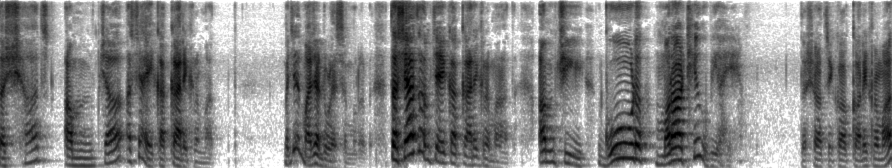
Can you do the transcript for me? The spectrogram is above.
तशाच आमच्या अशा एका कार्यक्रमात म्हणजे माझ्या डोळ्यासमोर तशाच आमच्या एका कार्यक्रमात आमची गोड मराठी उभी आहे. तशाच एका कार्यक्रमात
